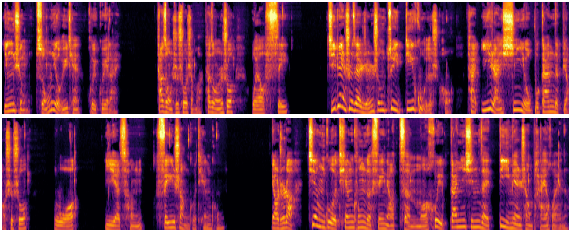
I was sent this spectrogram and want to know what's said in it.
英雄总有一天会归来。他总是说什么？他总是说我要飞。即便是在人生最低谷的时候，他依然心有不甘地表示说：“我也曾飞上过天空。”要知道，见过天空的飞鸟怎么会甘心在地面上徘徊呢？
